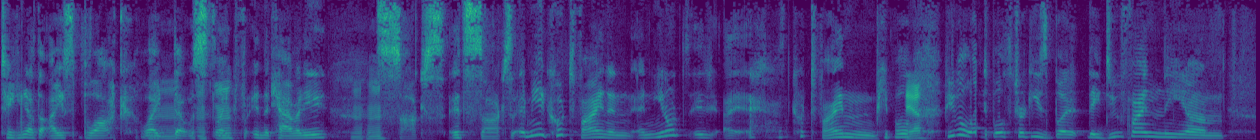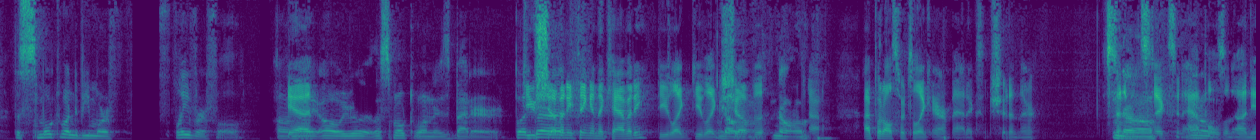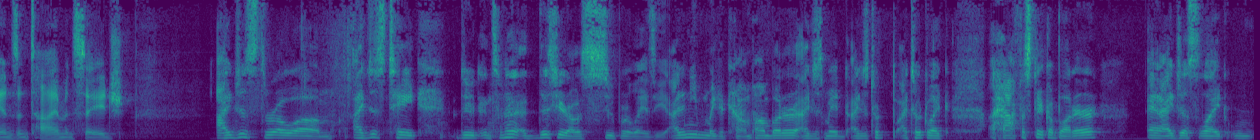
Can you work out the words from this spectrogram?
taking out the ice block like Mm-hmm, that was like in the cavity sucks it sucks i mean it cooked fine and and you know it, I, it cooked fine people Yeah. people liked both turkeys but they do find the um the smoked one to be more flavorful um, Yeah. like, oh really, the smoked one is better but Do you the- shove anything in the cavity? Do you like do you like no, shove the? no Oh. I put all sorts of like aromatics and shit in there, cinnamon No, sticks and apples and onions and thyme and sage. I just throw um I just take dude and sometimes this year I was super lazy. I didn't even make a compound butter. I just made I just took I took like a half a stick of butter and I just like, r-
